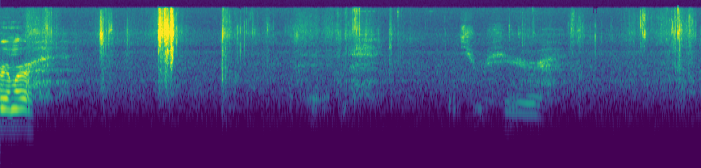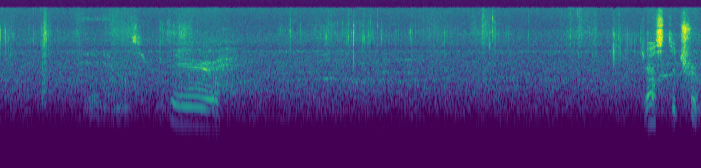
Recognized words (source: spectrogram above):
trimmer. Just a trimmer.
